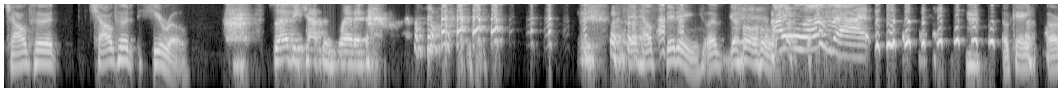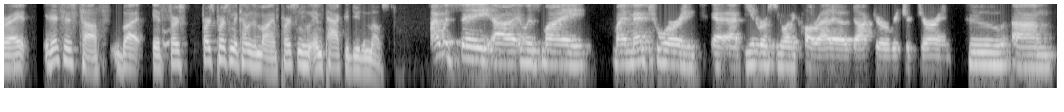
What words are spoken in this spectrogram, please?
Childhood, childhood hero. So that'd be Captain Planet. Fit, how fitting. Let's go. I love that. Okay. All right. This is tough, but if first first person that comes to mind, person who impacted you the most. I would say uh, it was my my mentor in, at the University of Northern Colorado, Dr. Richard Jurin, who um,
